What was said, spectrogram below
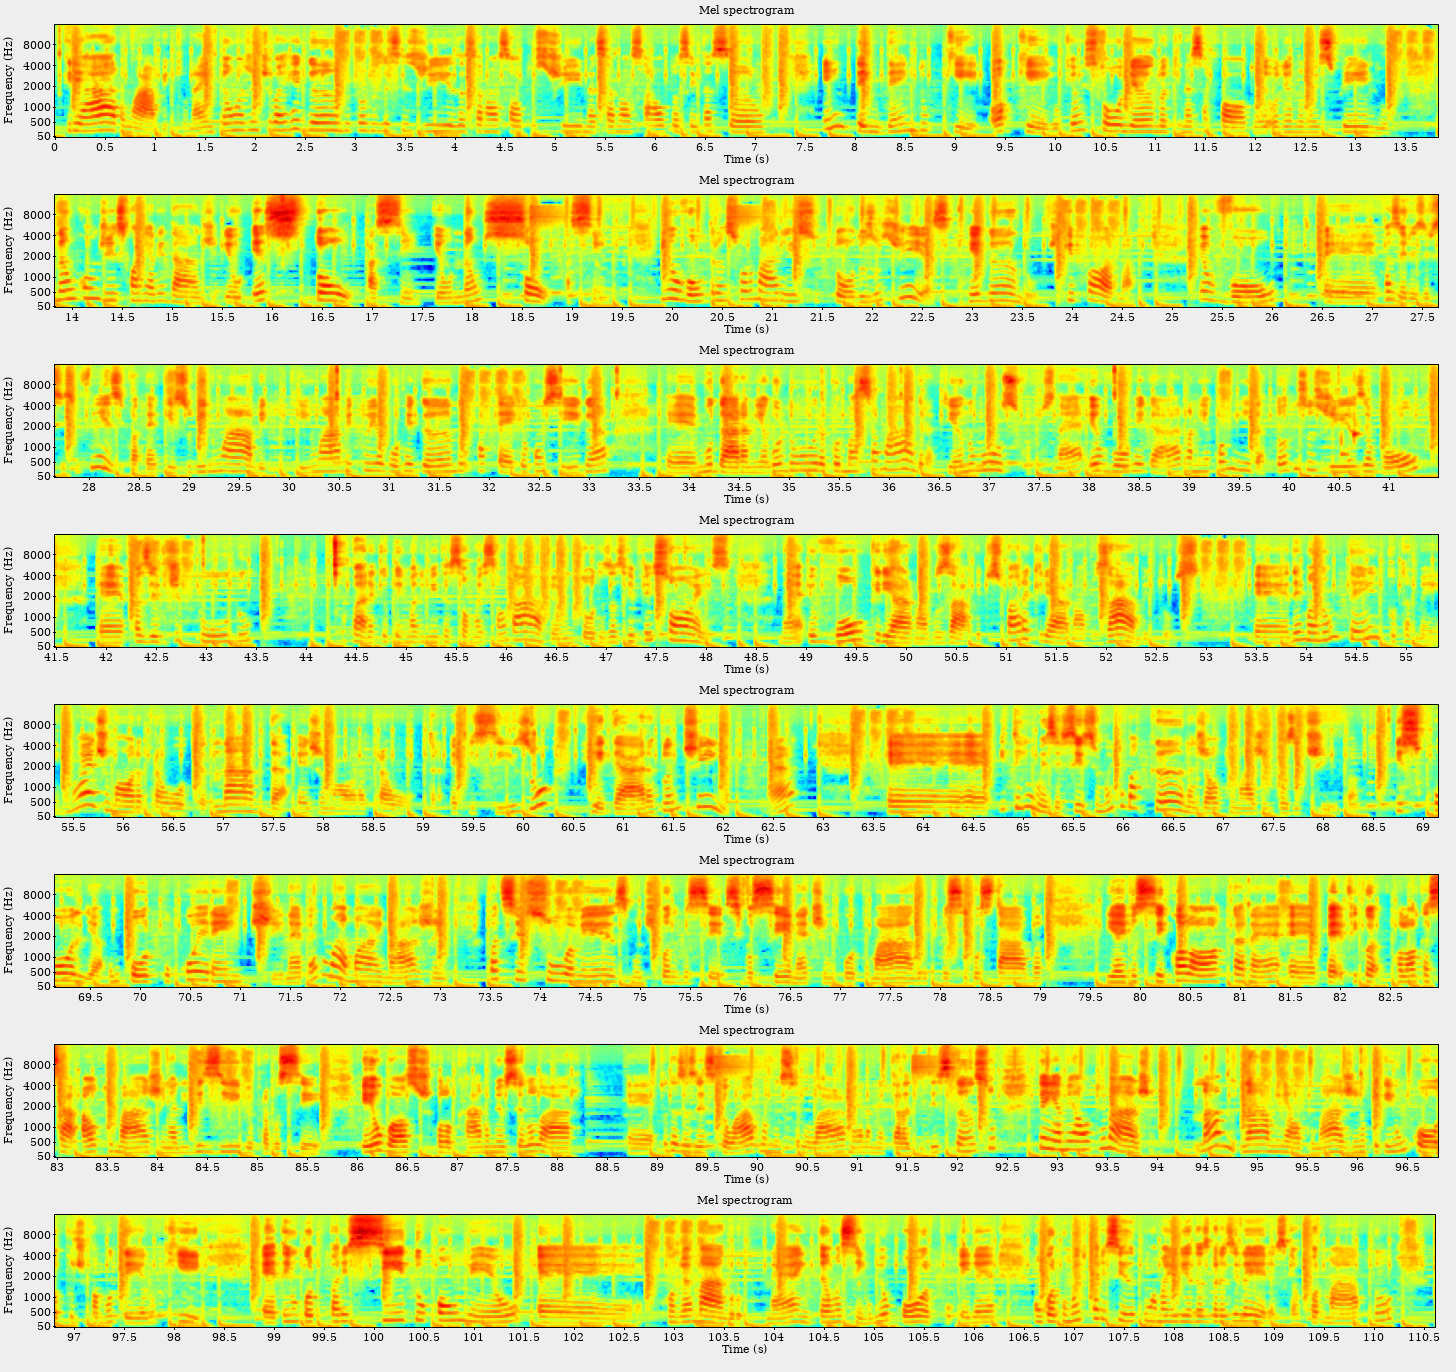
criar um hábito, né? Então a gente vai regando todos esses dias essa nossa autoestima, essa nossa autoaceitação entendendo que, ok, o que eu estou olhando aqui nessa foto, olhando no espelho, não condiz com a realidade. Eu estou assim, eu não sou assim. E eu vou transformar isso todos os dias, regando. De que forma? Eu vou é, fazer exercício físico até que isso vire um hábito, crie um hábito e eu vou regando até que eu consiga é, mudar a minha gordura por massa magra, criando músculos, né? Eu vou regar na minha comida. Todos os dias eu vou é, fazer de tudo para que eu tenha uma alimentação mais saudável em todas as refeições. Né? Eu vou criar novos hábitos. Para criar novos hábitos, é, demanda um tempo também, não é de uma hora para outra, nada é de uma hora para outra. É preciso regar a plantinha, né? É, e tem um exercício muito bacana de autoimagem positiva. Escolha um corpo coerente, né? Pega uma, uma imagem, pode ser sua mesmo, de quando você, se você, né, tinha um corpo magro que você gostava, e aí você coloca, né, é, fica, coloca essa autoimagem ali visível para você. Eu gosto de colocar no meu celular, é, todas as vezes que eu abro meu celular, né, na minha tela de descanso, tem a minha autoimagem. Na, na minha autoimagem, eu peguei um corpo de uma modelo que é, tem um corpo parecido com o meu é, quando é magro, né? Então, assim, o meu corpo, ele é um corpo muito parecido com a maioria das brasileiras, que é o formato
